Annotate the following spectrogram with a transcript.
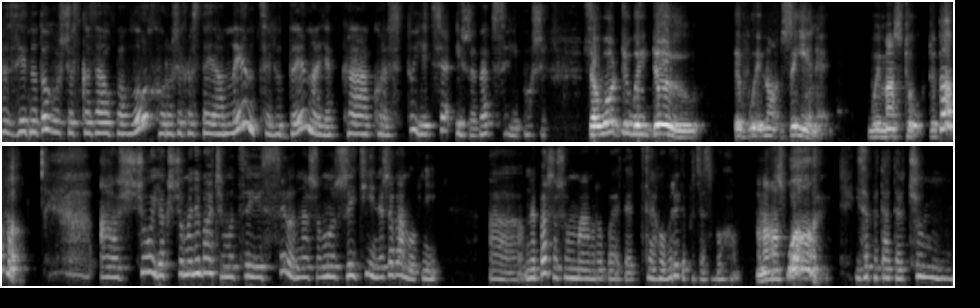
Згідно того, що сказав Павло, хороший християнин це людина, яка користується і живе в селі Божій. So, what do we do if we're not seeing it? We must talk to Papa. А що, якщо ми не бачимо цієї сили в нашому житті, не живемо в ній? Найперше, що ми маємо робити, це говорити про це з Богом and ask why. і запитати, а чому?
